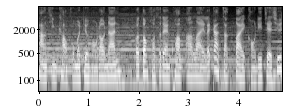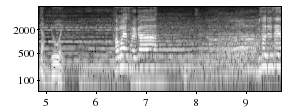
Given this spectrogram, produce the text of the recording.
ทางทีมข่าวคมบันเทิงของเรานั้น ก็ต้องขอแสดงความอาลัยและการจากไปของดีเจชื่อดังด้วย 강호야 잘가 웃어주세요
